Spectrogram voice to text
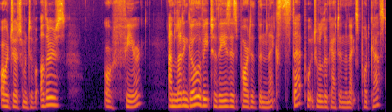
or judgment of others or fear, and letting go of each of these is part of the next step, which we'll look at in the next podcast.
